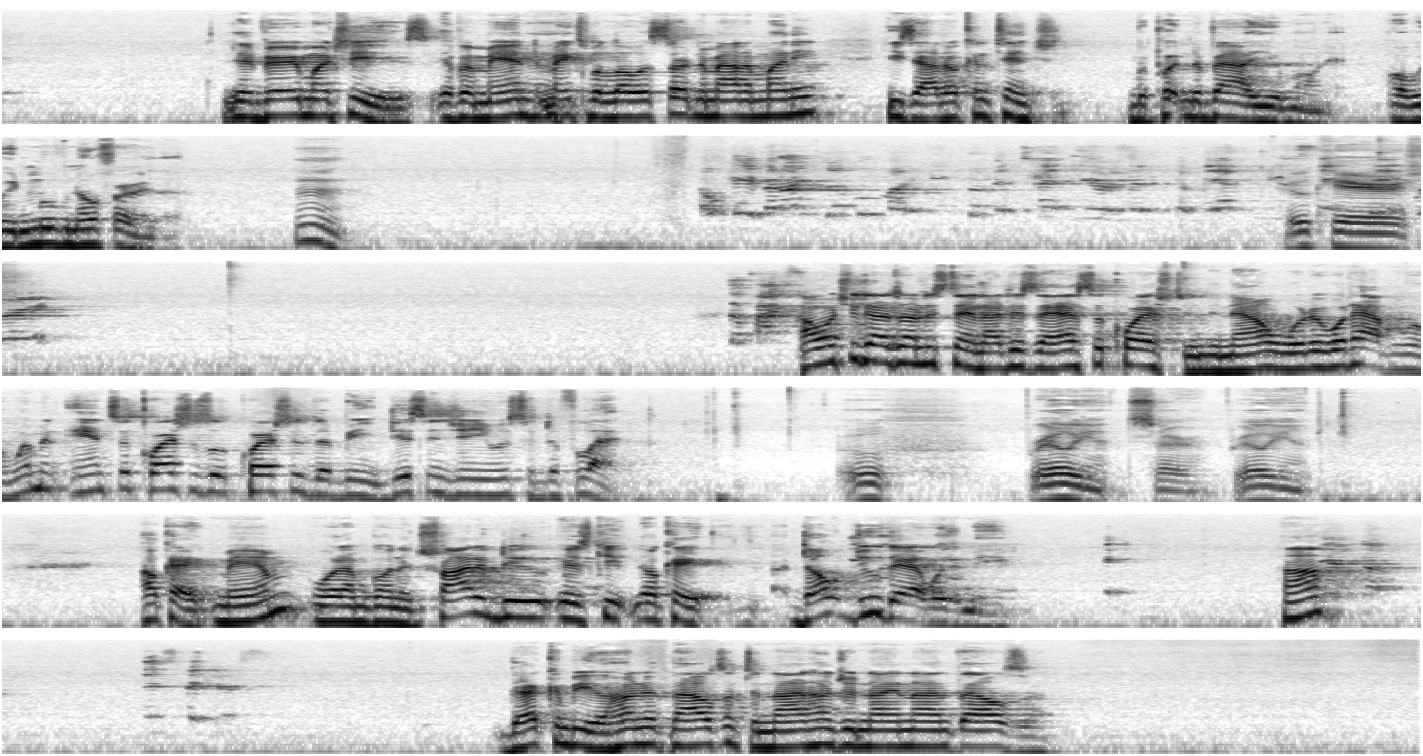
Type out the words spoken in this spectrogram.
It very much is. If a man makes below a certain amount of money, he's out of contention. We're putting the value on it, or we move no further. Hmm. Okay, but I doubled my income in 10 years, and a man can do Who the same cares? Thing, right? So if I, I want you guys to understand. I just asked a question, and now what what happened when women answer questions with questions? They're being disingenuous to deflect. Ooh. Brilliant, sir. Brilliant. Okay, ma'am. What I'm going to try to do is keep. Okay, don't do that with me, huh? There you go. Six figures. That can be a hundred thousand to nine hundred ninety nine thousand.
